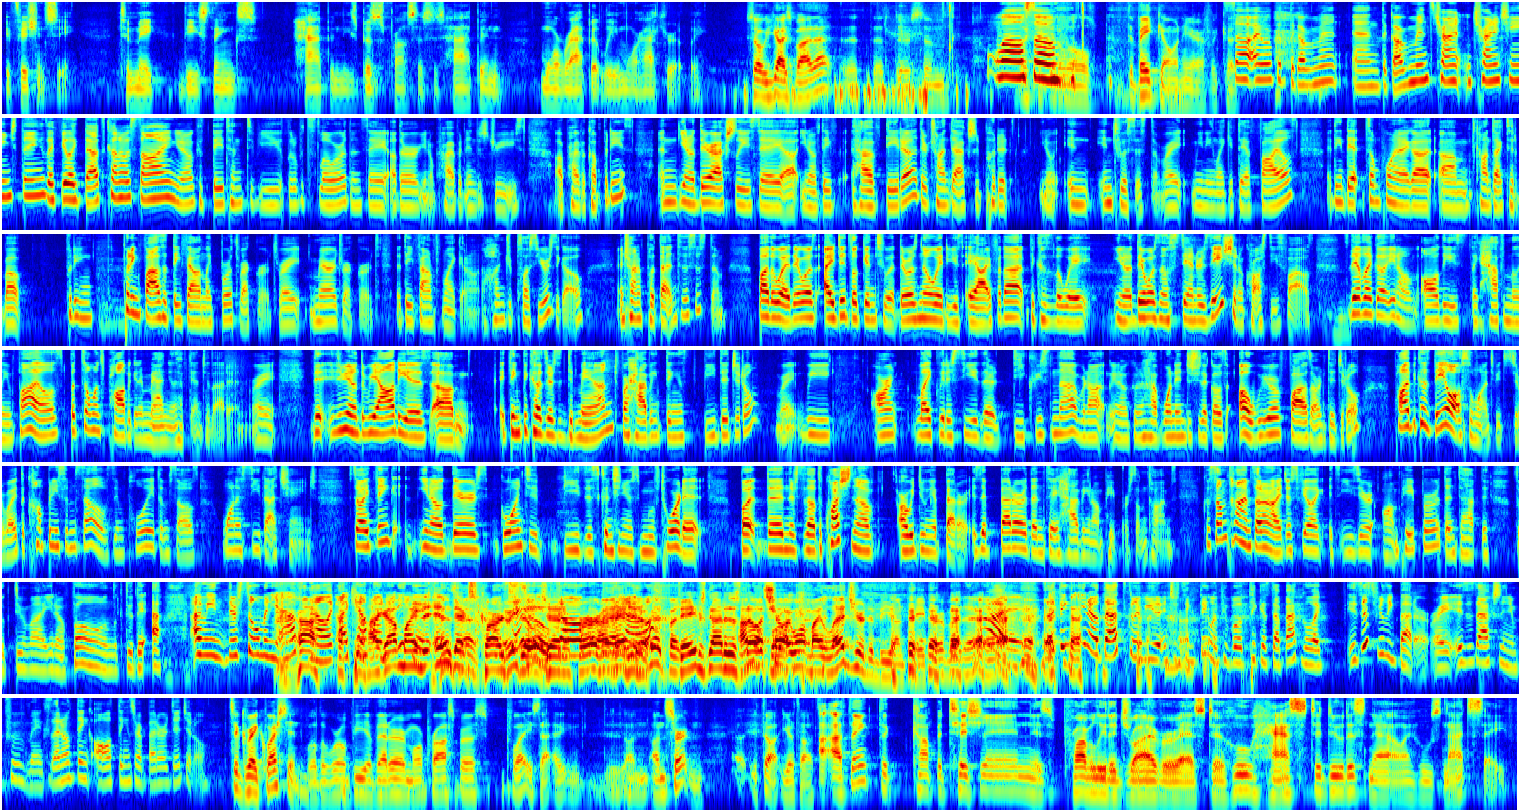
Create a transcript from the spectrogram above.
efficiency to make these things happen, these business processes happen more rapidly, more accurately. So you guys buy that? That, that there's some well, like so a little debate going here, if we could. So I work with the government, and the government's trying trying to change things. I feel like that's kind of a sign, you know, because they tend to be a little bit slower than say other, you know, private industries, uh, private companies, and you know, they're actually say, uh, you know, if they have data, they're trying to actually put it you know, in, into a system, right? Meaning like if they have files, I think that at some point I got um, contacted about putting putting files that they found like birth records, right, marriage records that they found from like know, 100 plus years ago, and trying to put that into the system. By the way, there was I did look into it. There was no way to use AI for that because of the way you know there was no standardization across these files. So they have like a you know all these like half a million files, but someone's probably going to manually have to enter that in, right? The, you know the reality is. Um, I think because there's a demand for having things be digital, right? We aren't likely to see the decrease in that. We're not you know, going to have one industry that goes, oh, your files aren't digital. Probably because they also want it to be digital, right? The companies themselves, employees themselves want to see that change. So I think you know there's going to be this continuous move toward it, but then there's the question of, are we doing it better? Is it better than, say, having it on paper sometimes? Because sometimes, I don't know, I just feel like it's easier on paper than to have to look through my, you know, phone, look through the app. I mean, there's so many apps now, like I can't I find got anything. my index card Okay, still, so- Jennifer. I mean, you know. you know, Dave's got his I'm notebook. not sure I want my ledger to be on paper, but uh, Right. So I think you know that's going to be an interesting thing when people take a step back and go like, is this really better, right? Is this actually an improvement? Because I don't think all things are better digital. it's a great question. Will the world be a better, more prosperous place? I, I- un- uncertain. Uh, your, thought, your thoughts? I I think the competition is probably the driver as to who has to do this now and who's not safe.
